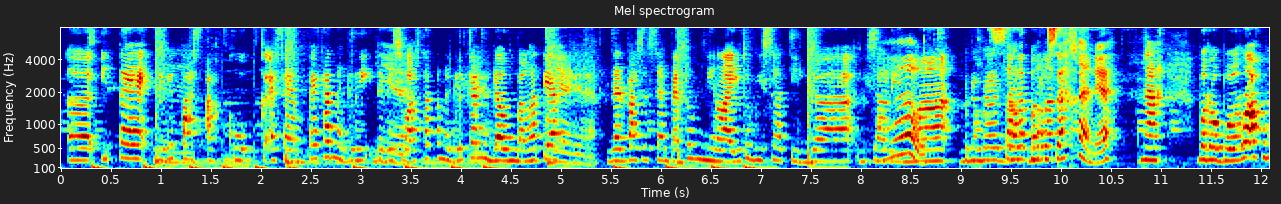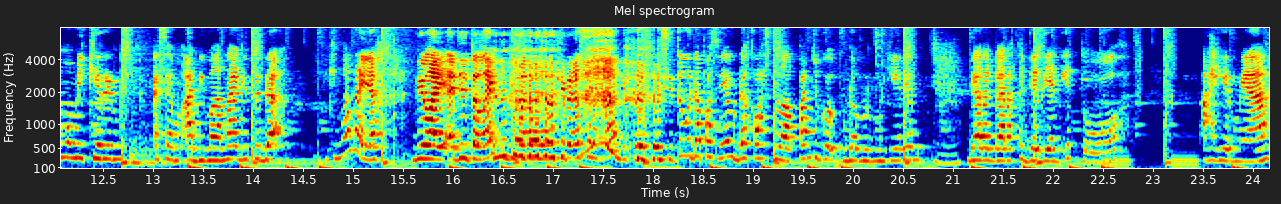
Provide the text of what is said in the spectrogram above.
eh, IT jadi Hmm. pas aku ke SMP kan negeri dari Iya. swasta ke negeri kan Iya. down banget ya Iya, iya. dan pas SMP tuh nilai itu bisa tiga bisa Wow. lima bener-bener sangat banget meresahkan ya. boro-boro aku mau mikirin SMA di mana gitu dah gimana ya nilai aja jelek gimana mau mikirin SMA gitu. Di situ udah pastinya udah kelas 8 juga udah belum mikirin. Gara-gara kejadian itu akhirnya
